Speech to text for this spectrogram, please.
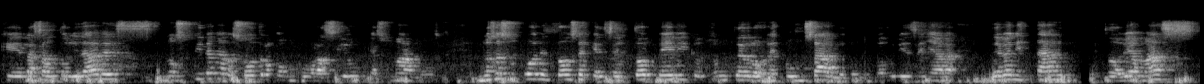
que las autoridades nos piden a nosotros como población que asumamos, ¿no se supone entonces que el sector médico, que son ustedes los responsables, como usted bien señala, deben estar todavía más,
